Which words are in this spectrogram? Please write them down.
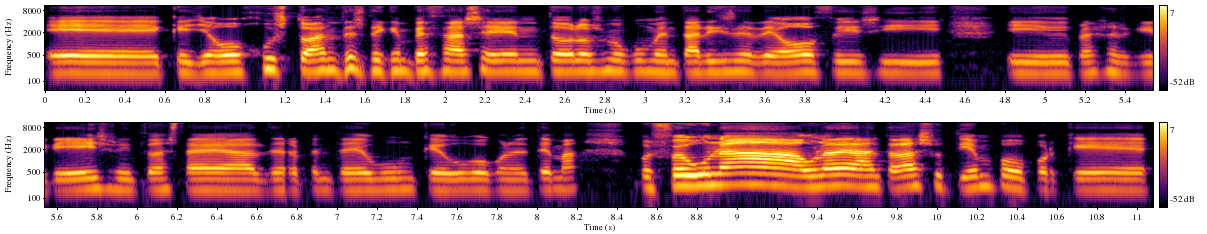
eh, que llegó justo antes de que empezasen todos los documentaries de The Office y, y Creation y toda esta de repente boom que hubo con el tema, pues fue una, una adelantada a su tiempo porque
